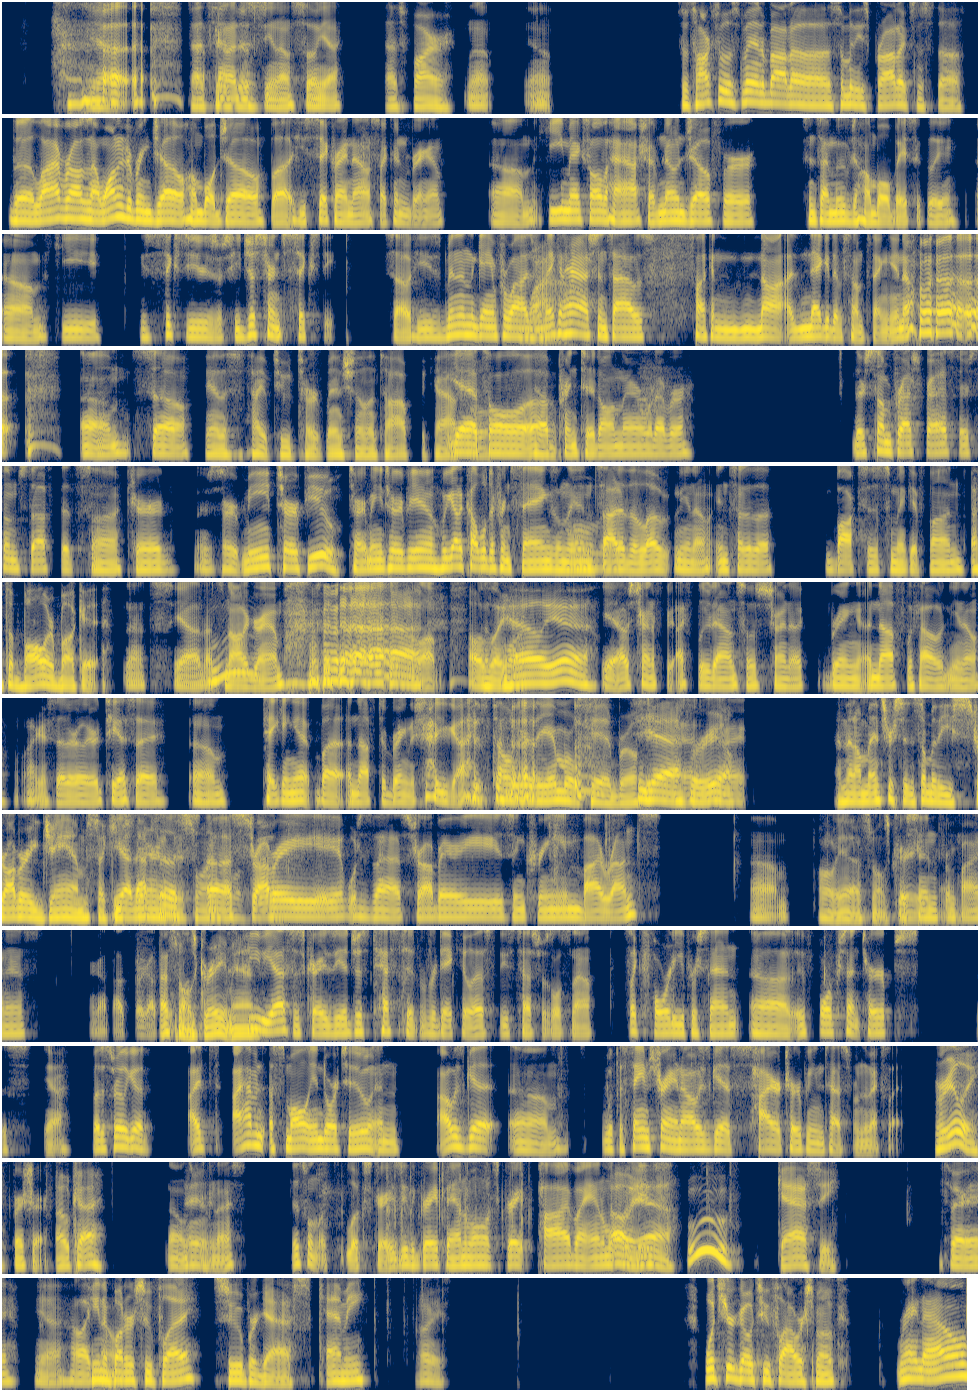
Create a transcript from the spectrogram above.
Yeah. So That's that's kind of just you know. So yeah, That's fire. no, yeah. So talk to us, man, about uh some of these products and stuff. the live rosin. I wanted to bring Joe, Humboldt Joe, but he's sick right now, so I couldn't bring him. Um, he makes all the hash. I've known Joe for since I moved to Humboldt, basically. Um, he he's 60 years. He just turned 60, so he's been in the game for a while. He's Wow. been making hash since I was fucking not negative something, you know. Um, so Yeah, this is type two Terp Mansion on the top, the castle. yeah, it's all uh, Yeah. printed on there, or whatever. There's some fresh press. There's some stuff that's uh, cured. There's turp me, turp you. turp me, turp you. We got a couple different sayings on the Oh, inside man. of the low, you know, inside of the boxes to make it fun. That's a baller bucket. That's yeah, that's not a gram. That's a lot. I was That's like, more. hell yeah. Yeah, I was trying to. I flew down, so I was trying to bring enough without, you know, like I said earlier, TSA um, taking it, but enough to bring to show you guys. Just tell me you're the Emerald Kid, bro. Yeah, for real. right. And then I'm interested in some of these strawberry jams. I keep Yeah, staring that's at a this one. uh, strawberry. What is that? Strawberries and cream by Runts. Um, oh yeah, that smells great. Kristen from Finest. I got that's where I got That this smells great, This man. PBS is crazy. It just tested ridiculous. These test results now. It's like forty percent, uh, four percent terps. This, yeah, but it's really good. I I have a small indoor too, and I always get um with the same strain. I always get higher terpene test from the mix light Really? for sure. Okay. That one's Man. pretty nice. This one looks looks crazy. The grape animal. It's grape pie by Animal. Oh Cookies. yeah. Woo. Gassy. It's very yeah. I like Peanut that butter souffle. Super gas. Chemi. Nice. What's your go-to flower smoke? Right now,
